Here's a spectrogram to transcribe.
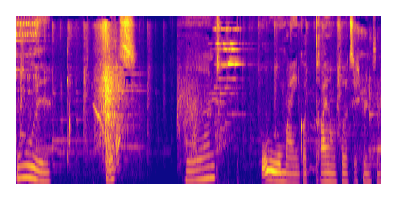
Cool. Jetzt. Und. Oh mein Gott, 43 Münzen.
